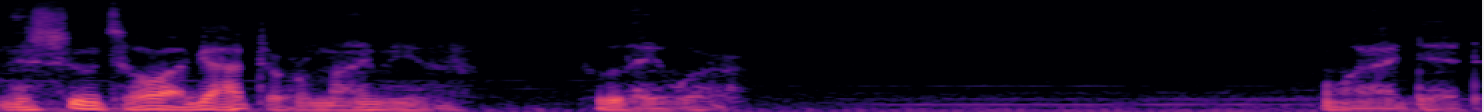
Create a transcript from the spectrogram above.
This suit's all I got to remind me of who they were and what I did.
